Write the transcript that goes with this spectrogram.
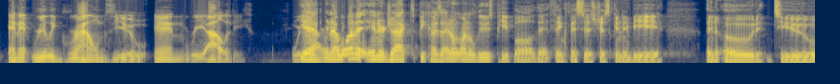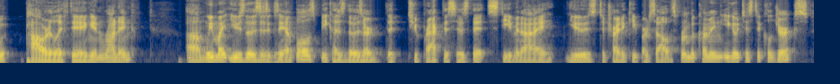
And it really grounds you in reality. Yeah. Is- and I want to interject because I don't want to lose people that think this is just going to be an ode to powerlifting and running. Um, we might use those as examples because those are the two practices that Steve and I use to try to keep ourselves from becoming egotistical jerks.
